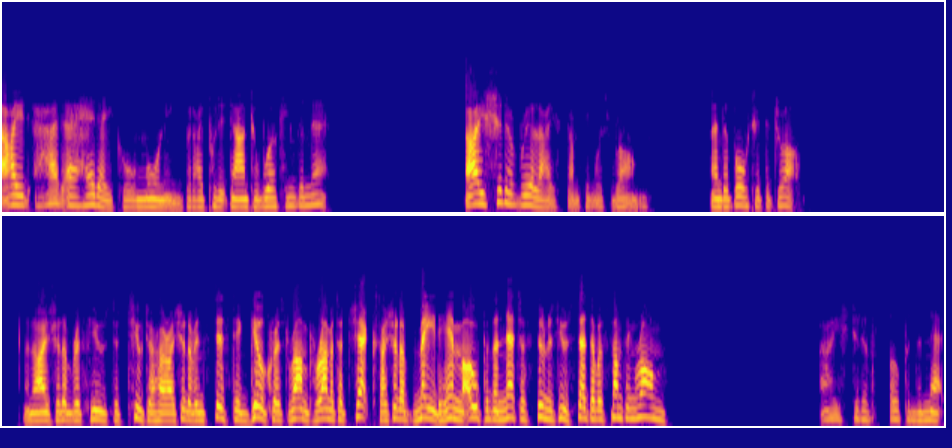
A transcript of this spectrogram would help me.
I'd had a headache all morning, but I put it down to working the net. I should have realized something was wrong and aborted the drop. And I should have refused to tutor her. I should have insisted Gilchrist run parameter checks. I should have made him open the net as soon as you said there was something wrong. I should have opened the net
